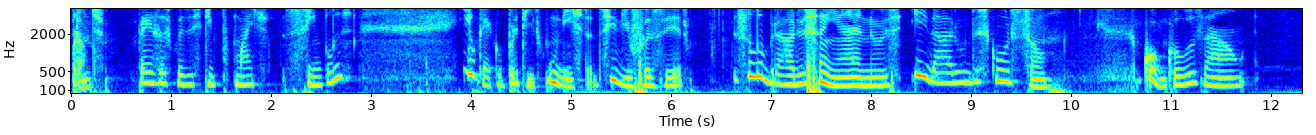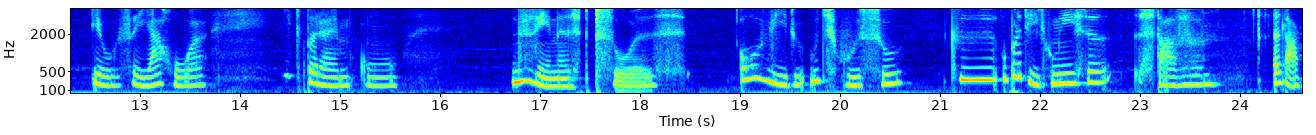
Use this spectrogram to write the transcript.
Pronto, para essas coisas tipo mais simples. E o que é que o Partido Comunista decidiu fazer? Celebrar os 100 anos e dar um discurso. Conclusão: eu saí à rua e deparei-me com dezenas de pessoas a ouvir o discurso que o Partido Comunista estava a dar.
